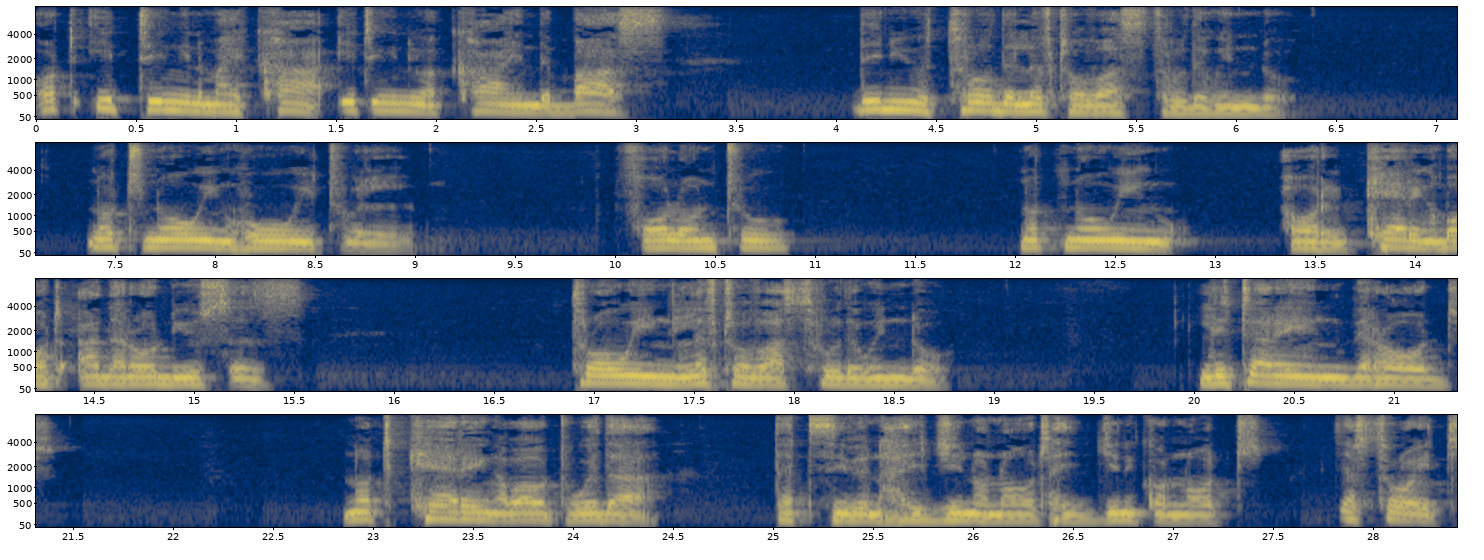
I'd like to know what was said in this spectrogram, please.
not eating in my car, eating in your car in the bus. Then you throw the leftovers through the window, not knowing who it will fall onto, not knowing or caring about other road users, throwing leftovers through the window, littering the road, not caring about whether that's even hygiene or not, hygienic or not. Just throw it.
